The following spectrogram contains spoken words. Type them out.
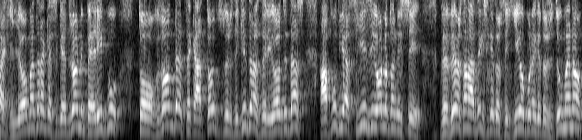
294 χιλιόμετρα και συγκεντρώνει περίπου το 80% της τουριστικής δραστηριότητας αφού διασχίζει όλο το νησί. Βεβαίως θα αναδείξει και το στοιχείο που είναι και το ζητούμενο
